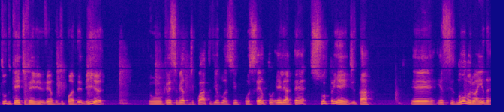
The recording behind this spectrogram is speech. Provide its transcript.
tudo que a gente vem vivendo de pandemia, o crescimento de 4,5% ele até surpreende, tá? É, esse número ainda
